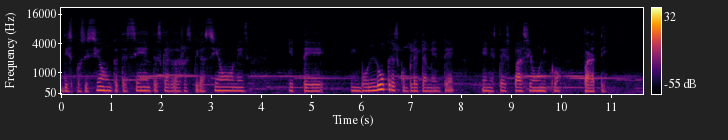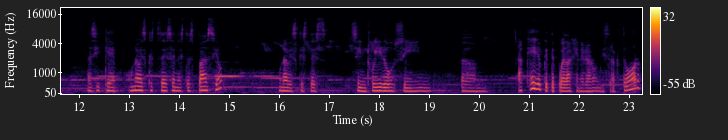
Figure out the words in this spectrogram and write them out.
disposición, que te sientes, que hagas respiraciones, que te involucres completamente en este espacio único para ti. Así que una vez que estés en este espacio, una vez que estés sin ruido, sin aquello que te pueda generar un distractor,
